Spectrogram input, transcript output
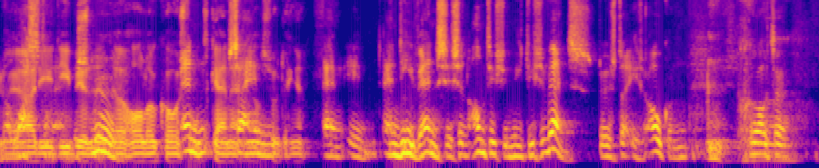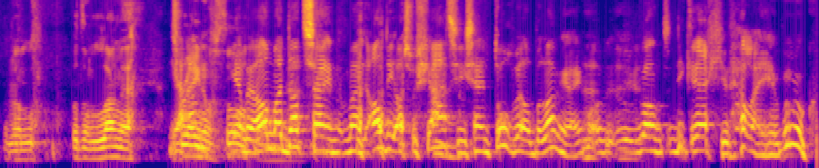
belasteren die, die en willen de holocaust En ontkennen en dat soort dingen. En, in, en die wens is een antisemitische wens. Dus er is ook een grote... Wat een, wat een lange train Ja, of thought. Jawel, maar, dat zijn, maar al die associaties zijn toch wel belangrijk. Want die krijg je wel aan je broek.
